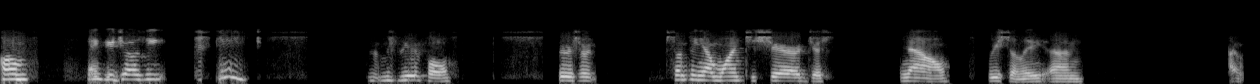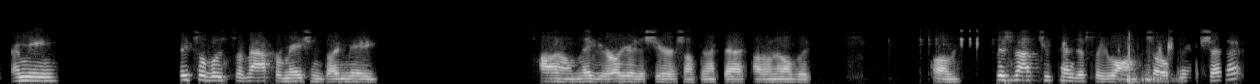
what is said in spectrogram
Um, thank you, Josie. it was beautiful. There's a something I want to share just now, recently, and I, I mean, it's a list of affirmations I made. I don't know, maybe earlier this year or something like that. I don't know, but um, it's not stupendously long. So can you share that?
